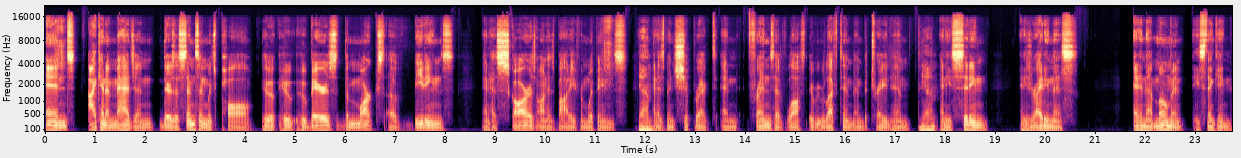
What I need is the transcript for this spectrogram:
And I can imagine there's a sense in which Paul, who who who bears the marks of beatings and has scars on his body from whippings yeah. and has been shipwrecked and friends have lost left him and betrayed him Yeah. and he's sitting and he's writing this and in that moment he's thinking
